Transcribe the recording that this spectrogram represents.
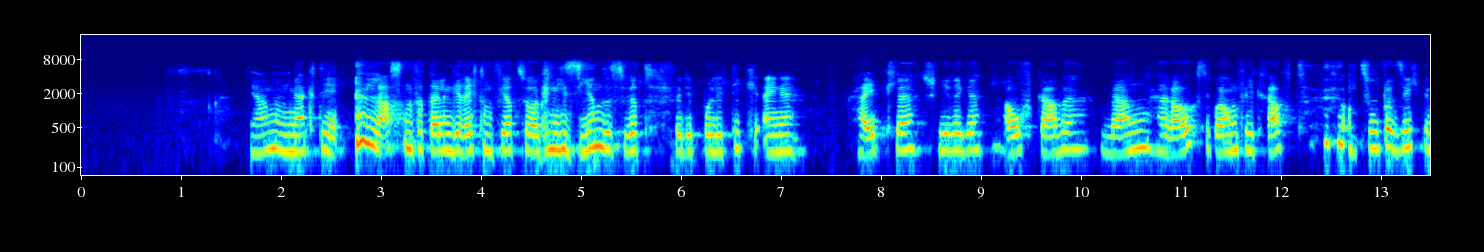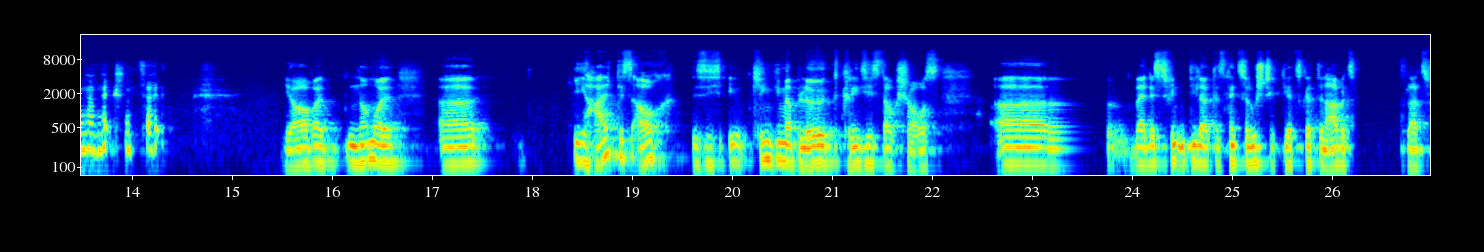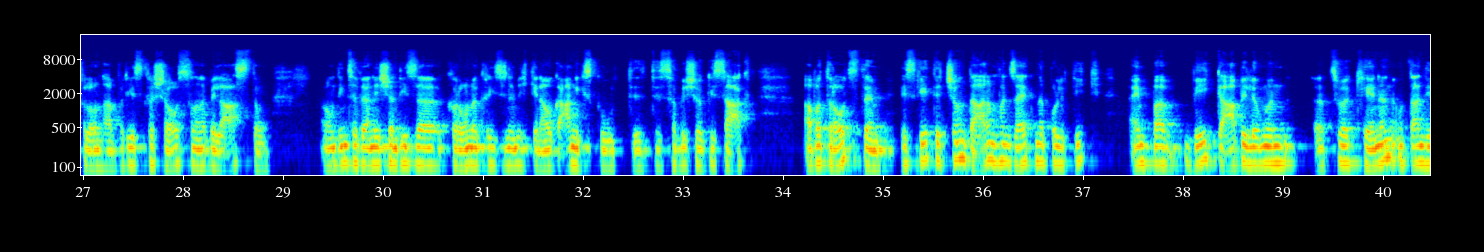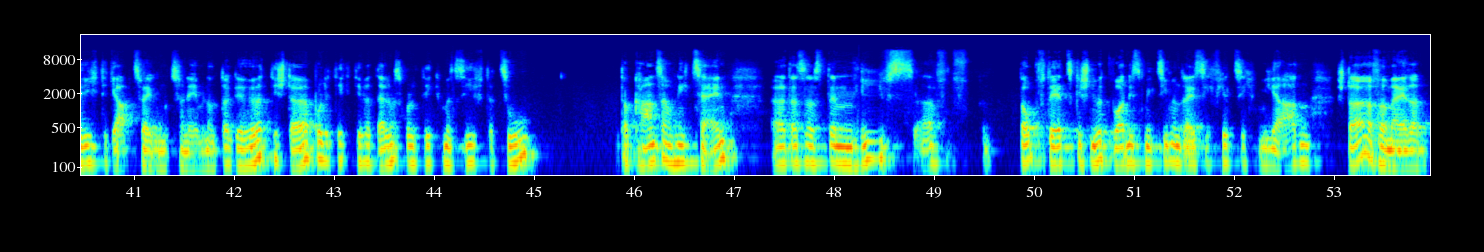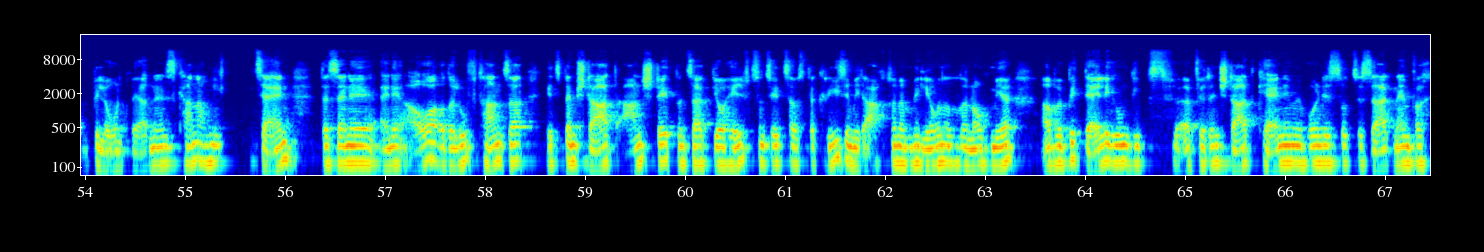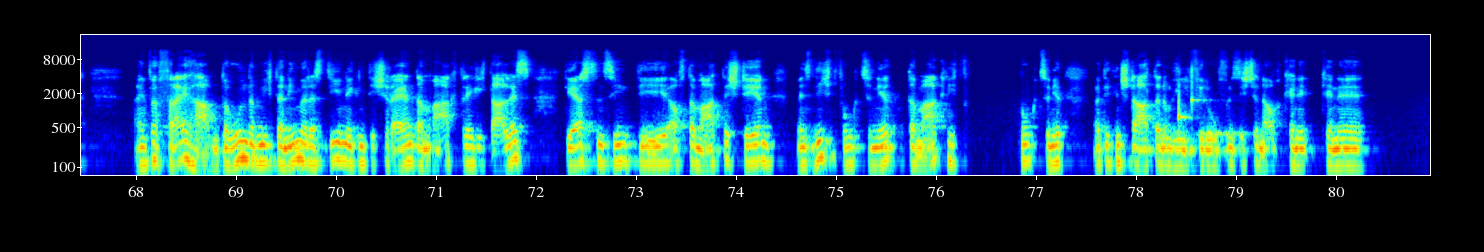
Ja, man merkt, die Lastenverteilung gerecht und fair zu organisieren, das wird für die Politik eine heikle, schwierige Aufgabe werden. Herr Rauch, Sie brauchen viel Kraft und Zuversicht in der nächsten Zeit. Ja, aber nochmal, äh, ich halte es auch, das ist, klingt immer blöd, Krise ist auch Chance, äh, weil das finden die Leute jetzt nicht so lustig, die jetzt gerade den Arbeitsplatz verloren haben, aber die ist keine Chance, sondern eine Belastung. Und insofern ist an dieser Corona-Krise nämlich genau gar nichts gut. Das, habe ich schon gesagt. Aber trotzdem, es geht jetzt schon darum, von Seiten der Politik ein paar Weggabelungen äh, zu erkennen und dann die richtige Abzweigung zu nehmen. Und da gehört die Steuerpolitik, die Verteilungspolitik massiv dazu. Da kann es auch nicht sein, äh, dass aus dem Hilfstopf, der jetzt geschnürt worden ist, mit 37, 40 Milliarden Steuervermeider belohnt werden. Es kann auch nicht sein, dass eine, eine Auer oder Lufthansa jetzt beim Staat ansteht und sagt, ja, helft uns jetzt aus der Krise mit 800 Millionen oder noch mehr, aber Beteiligung gibt's für den Staat keine. Wir wollen es sozusagen einfach, einfach frei haben. Da wundert mich dann immer, dass diejenigen, die schreien, der Markt regelt alles, die ersten sind, die auf der Matte stehen, wenn es nicht funktioniert, der Markt nicht funktioniert, die den Staat dann um Hilfe rufen. Es ist dann auch keine, keine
